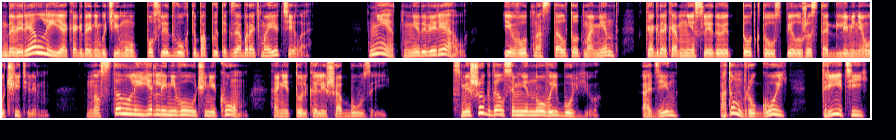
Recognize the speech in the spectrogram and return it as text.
Доверял ли я когда-нибудь ему после двух-то попыток забрать мое тело? Нет, не доверял. И вот настал тот момент, когда ко мне следует тот, кто успел уже стать для меня учителем. Но стал ли я для него учеником, а не только лишь обузой? Смешок дался мне новой болью. Один, потом другой, третий.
